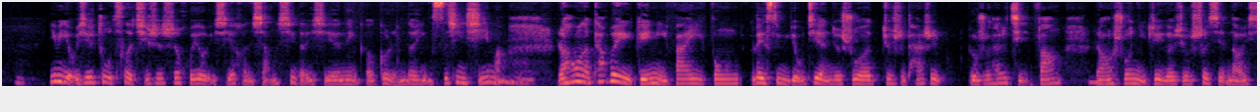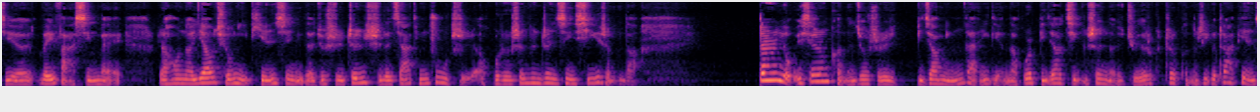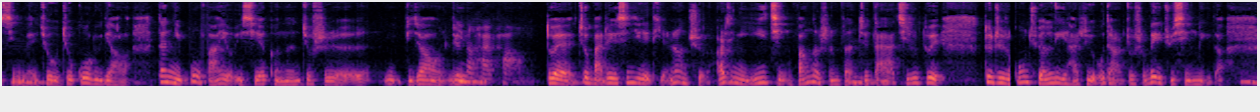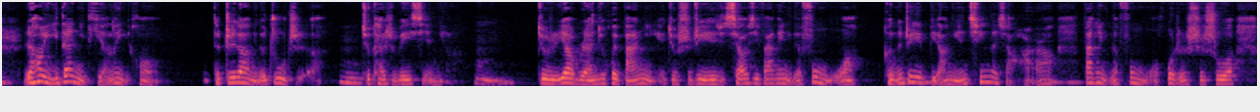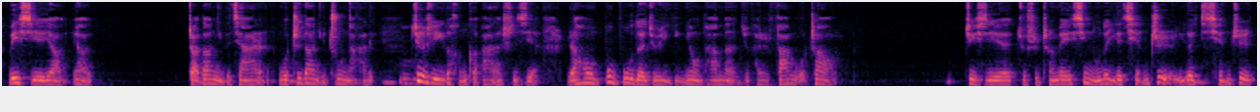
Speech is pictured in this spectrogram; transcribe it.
因为有一些注册其实是会有一些很详细的一些那个个人的隐私信息嘛，嗯然后呢，他会给你发一封类似于邮件，就说就是他是，比如说他是警方，然后说你这个就涉嫌到一些违法行为，然后呢要求你填写你的就是真实的家庭住址或者身份证信息什么的。当然，有一些人可能就是比较敏感一点的，或者比较谨慎的，就觉得这可能是一个诈骗行为，就就过滤掉了。但你不乏有一些可能就是比较真的你害怕。对，就把这个信息给填上去了。而且你以警方的身份，就大家其实对对这种公权力还是有点就是畏惧心理的。嗯然后一旦你填了以后，他知道你的住址，嗯就开始威胁你了。嗯就是要不然就会把你就是这些消息发给你的父母，可能这些比较年轻的小孩儿啊，发给你的父母，或者是说威胁要要找到你的家人，我知道你住哪里，嗯，这个是一个很可怕的事件。然后步步的就是引诱他们，就开始发裸照，这些就是成为性奴的一个前置一个前置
